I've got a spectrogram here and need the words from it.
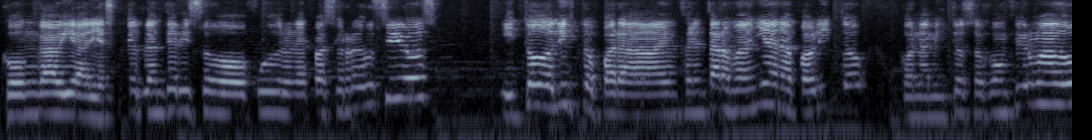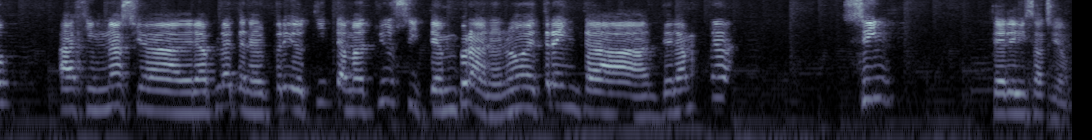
con Gaby Arias. El plantel hizo fútbol en espacios reducidos y todo listo para enfrentar mañana, Pablito, con amistoso confirmado, a Gimnasia de La Plata en el predio Tita Matiusi temprano, 9.30 de la mañana, sin televisación.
